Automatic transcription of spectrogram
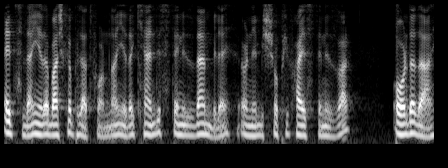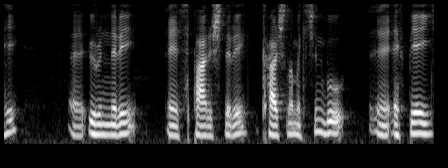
Etsy'den ya da başka platformdan ya da kendi sitenizden bile örneğin bir Shopify siteniz var. Orada dahi e, ürünleri, e, siparişleri karşılamak için bu e, FBA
